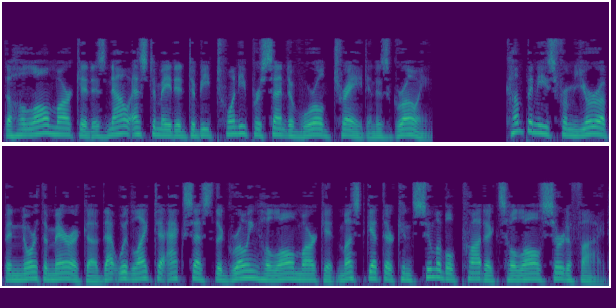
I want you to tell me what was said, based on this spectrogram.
The halal market is now estimated to be 20% of world trade and is growing. Companies from Europe and North America that would like to access the growing halal market must get their consumable products halal certified.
